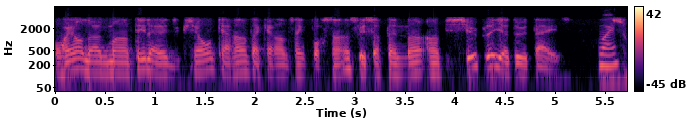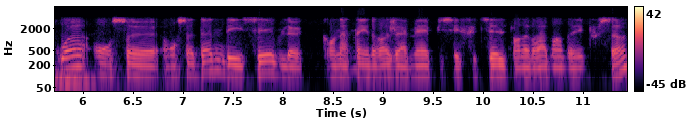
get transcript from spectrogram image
Oui, on a augmenté la réduction 40 à 45% C'est certainement ambitieux. Puis là, il y a deux thèses. Soit on se, on se donne des cibles qu'on n'atteindra jamais, puis c'est futile, puis on devrait abandonner tout ça.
